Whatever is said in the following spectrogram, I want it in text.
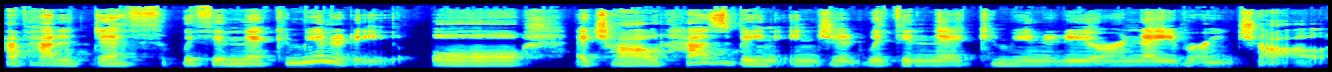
have had a death within their community, or a child has been injured within their community or a neighboring child.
